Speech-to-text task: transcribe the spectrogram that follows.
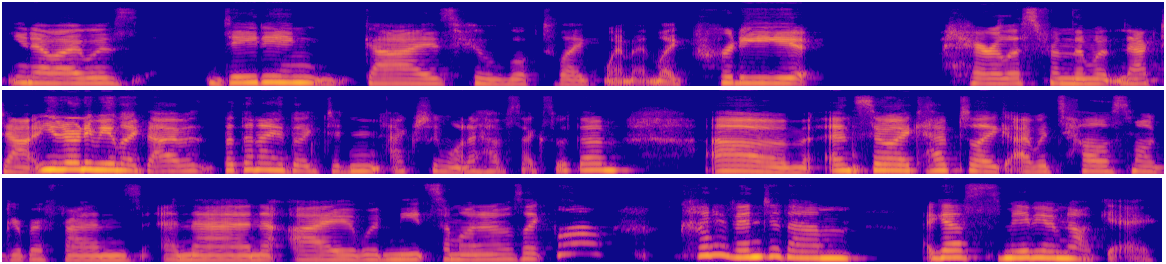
you know, I was dating guys who looked like women, like pretty hairless from the neck down. You know what I mean? Like I was, but then I like didn't actually want to have sex with them. Um, and so I kept like I would tell a small group of friends, and then I would meet someone, and I was like, well, I'm kind of into them. I guess maybe I'm not gay.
